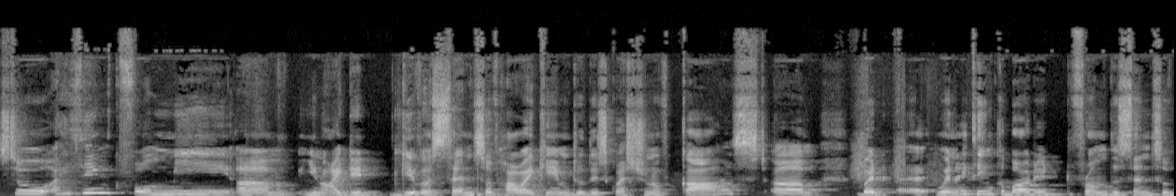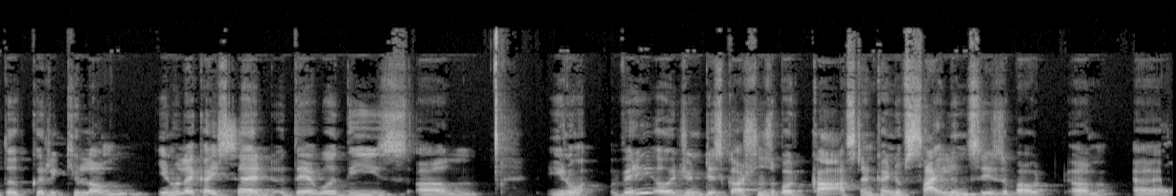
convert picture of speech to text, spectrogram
So I think for me, um, you know, I did give a sense of how I came to this question of caste. Um, but uh, when I think about it from the sense of the curriculum, you know, like I said, there were these, um, you know, very urgent discussions about caste and kind of silences about um, uh,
